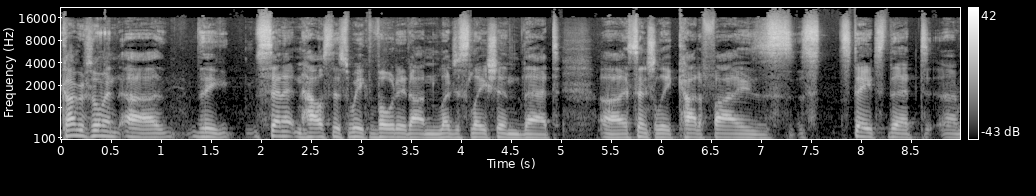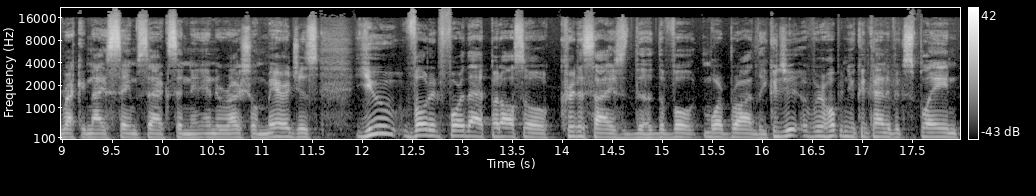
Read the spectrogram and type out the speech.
Congresswoman, uh, the Senate and House this week voted on legislation that uh, essentially codifies states that uh, recognize same-sex and interracial marriages. You voted for that, but also criticized the, the vote more broadly. Could you? We are hoping you could kind of explain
